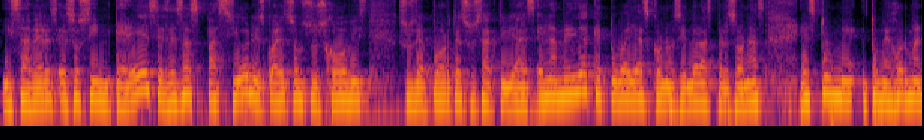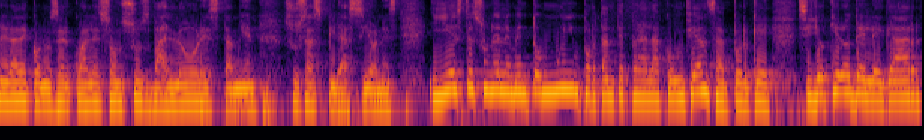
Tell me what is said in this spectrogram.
y saber esos intereses, esas pasiones, cuáles son sus hobbies, sus deportes, sus actividades. En la medida que tú vayas conociendo a las personas, es tu, tu mejor manera de conocer cuáles son sus valores también, sus aspiraciones. Y este es un elemento muy importante para la confianza, porque si yo quiero delegar,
